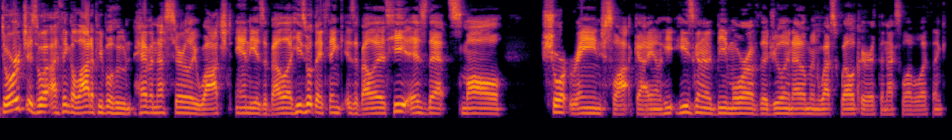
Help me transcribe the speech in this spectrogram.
Dortch is what I think a lot of people who haven't necessarily watched Andy Isabella, he's what they think Isabella is. He is that small, short range slot guy. You know, he, he's going to be more of the Julian Edelman, Wes Welker at the next level, I think.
